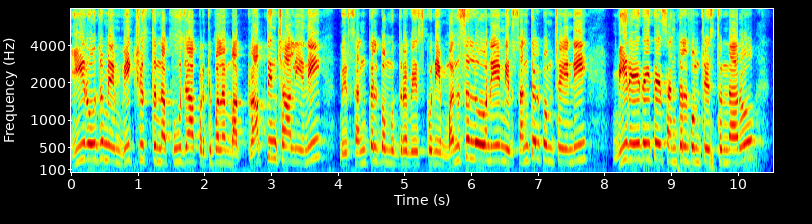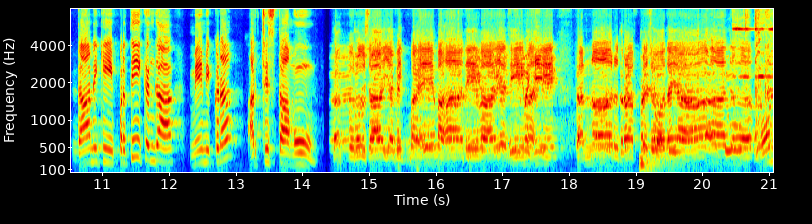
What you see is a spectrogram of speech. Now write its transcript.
ఈరోజు మేము వీక్షిస్తున్న పూజా ప్రతిఫలం మాకు ప్రాప్తించాలి అని మీరు సంకల్ప ముద్ర వేసుకుని మనసులోనే మీరు సంకల్పం చేయండి. మీరేదైతే సంకల్పం చేస్తున్నారో దానికి ప్రతీకంగా మేమిక్కడ అర్చిస్తాము. తత్పురుషాయ విద్మహే మహాదేవాయ ధీమహి. తన్నో రుద్ర ప్రచోదయాత్ ఓం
